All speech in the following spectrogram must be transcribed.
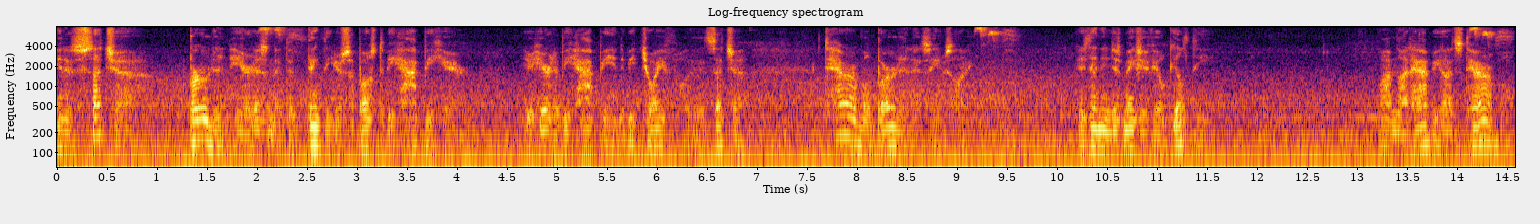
And it's such a burden here, isn't it, to think that you're supposed to be happy here. You're here to be happy and to be joyful. It's such a terrible burden, it seems like. Because then it just makes you feel guilty. Well, I'm not happy. That's terrible.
